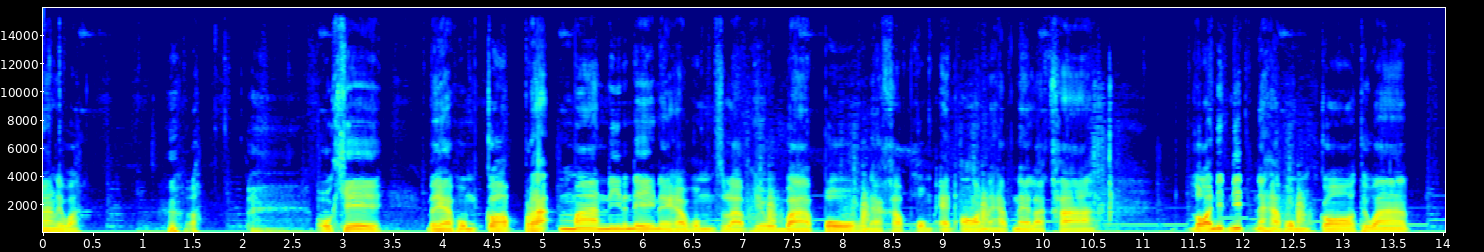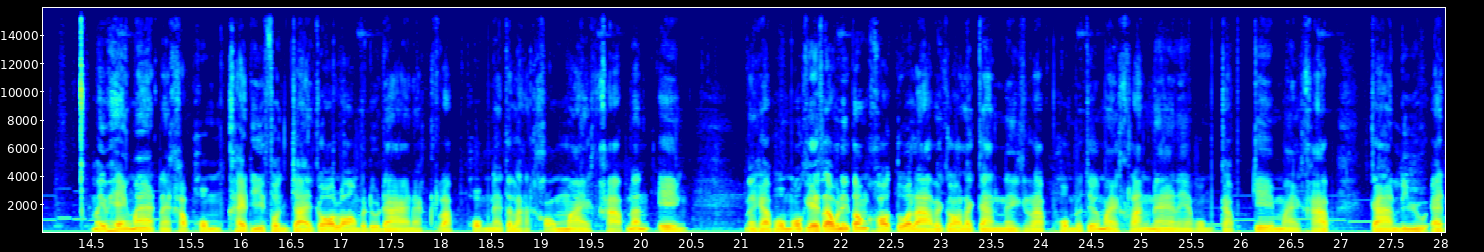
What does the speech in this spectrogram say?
มากเลยวะโอเค นะครับผมก็ประมาณนี้นั่นเองนะครับผมสำหรับเฮลบาโปนะครับผมแอดออนนะครับในราคาร้อยนิดๆนะครับผมก็ถือว่าไม่แพงมากนะครับผมใครที่สนใจก็ลองไปดูได้นะครับผมในตลาดของ Minecraft นั่นเองนะครับผมโอเคสำหรับวันนี้ต้องขอตัวลาไปก่อนละกันนะครับผมแล้วเจอกันใหม่ครั้งหน้านะครับผมกับเกม Minecraft การรีวิวแอด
